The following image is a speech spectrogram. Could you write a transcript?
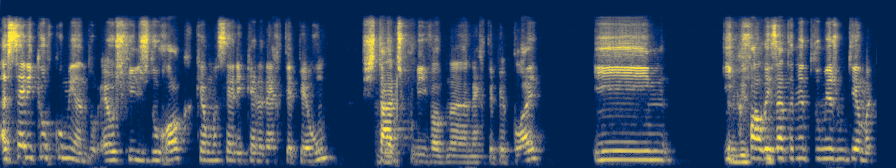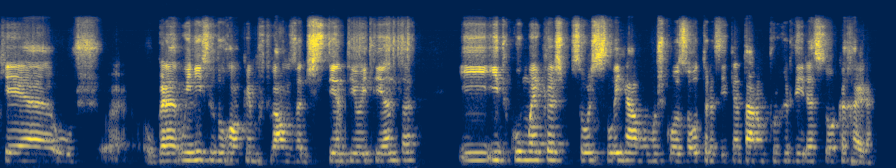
A série que eu recomendo é Os Filhos do Rock, que é uma série que era da RTP1, está Uhum. disponível na, na RTP Play, e, e que fala exatamente do mesmo tema, que é os, o, gran- o início do rock em Portugal nos anos 70 e 80, e, e de como é que as pessoas se ligavam umas com as outras e tentaram progredir a sua carreira.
